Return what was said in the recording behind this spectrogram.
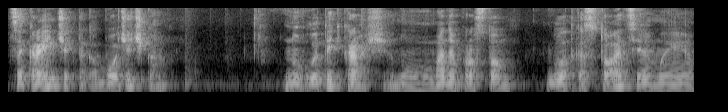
Це кренчик, така бочечка. Ну, летить краще. Ну, у мене просто була така ситуація. Ми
